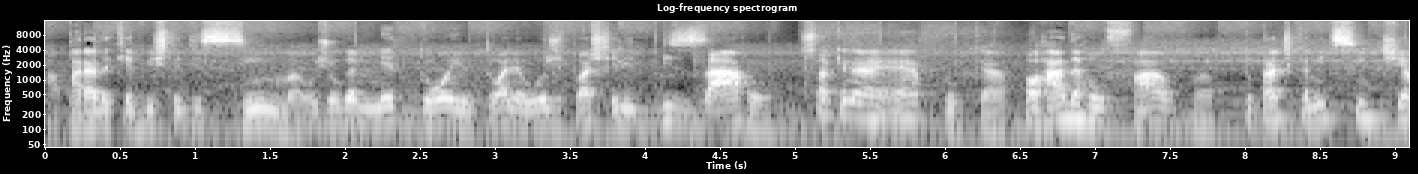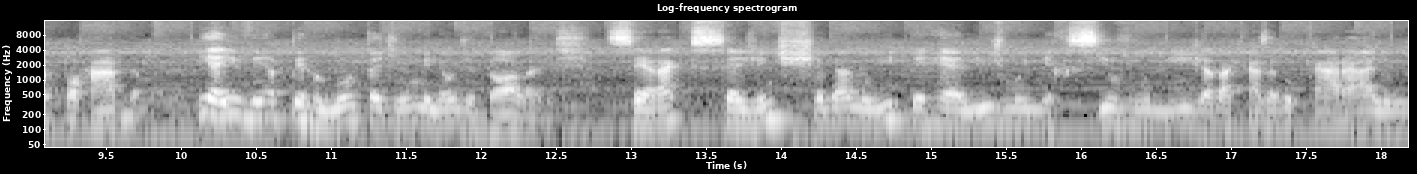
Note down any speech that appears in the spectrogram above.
a parada que é vista de cima, o jogo é medonho, tu olha hoje, tu acha ele bizarro. Só que na época, porrada rufava, tu praticamente sentia porrada, mano. E aí vem a pergunta de um milhão de dólares. Será que se a gente chegar no hiperrealismo imersivo ninja da casa do caralho,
